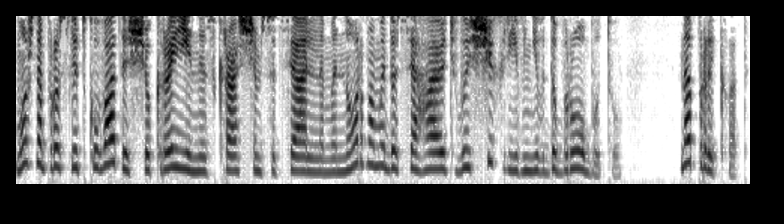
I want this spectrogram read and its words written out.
можна прослідкувати, що країни з кращими соціальними нормами досягають вищих рівнів добробуту. Наприклад,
